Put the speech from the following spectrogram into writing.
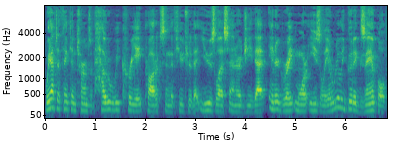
We have to think in terms of how do we create products in the future that use less energy, that integrate more easily. A really good example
